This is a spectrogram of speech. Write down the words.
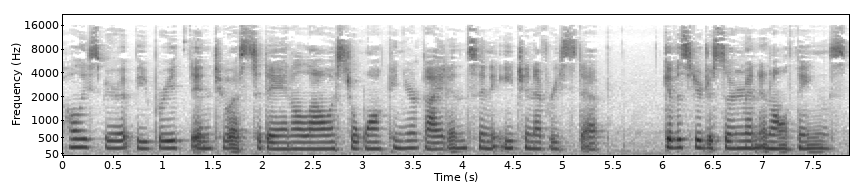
Holy Spirit, be breathed into us today and allow us to walk in your guidance in each and every step. Give us your discernment in all things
